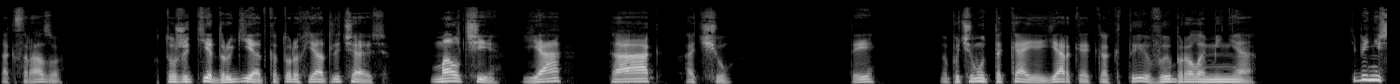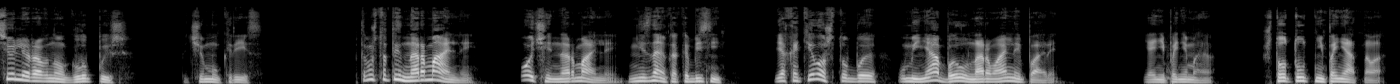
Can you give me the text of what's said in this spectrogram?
Так сразу. Кто же те другие, от которых я отличаюсь? Молчи. Я так хочу. Ты? Но почему такая яркая, как ты, выбрала меня? Тебе не все ли равно, глупыш? Почему, Крис? Потому что ты нормальный. Очень нормальный. Не знаю, как объяснить. Я хотела, чтобы у меня был нормальный парень. Я не понимаю. Что тут непонятного?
